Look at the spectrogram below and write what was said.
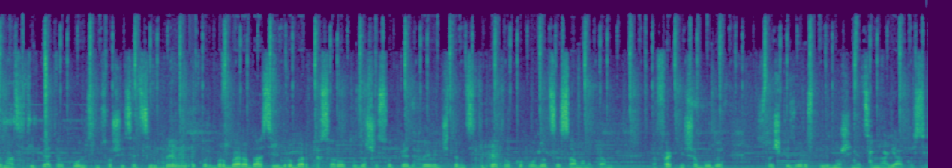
13,5 алкоголю, 767 гривень. Також Барбера Дасті від Роберто Сароту за 605 гривень, 14,5 алкоголю. Це саме, напевно, ефектніше буде точки зору співвідношення ціна якості.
